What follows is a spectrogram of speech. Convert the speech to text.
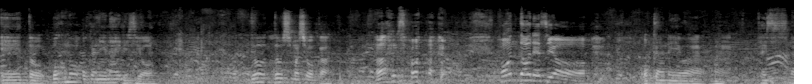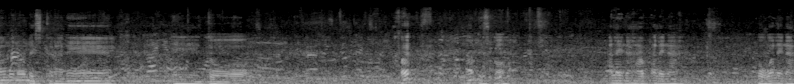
เอーと僕もお金ないですよどうどうしましょうかあそう本当ですよお金はまあ 大切なものですからねえーとえ何ですかอะไรนะครับอะไรนะบอกว่าอะไรนะ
